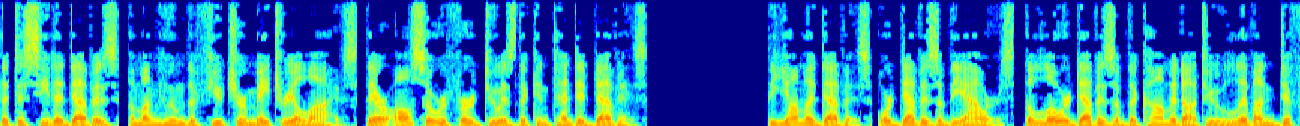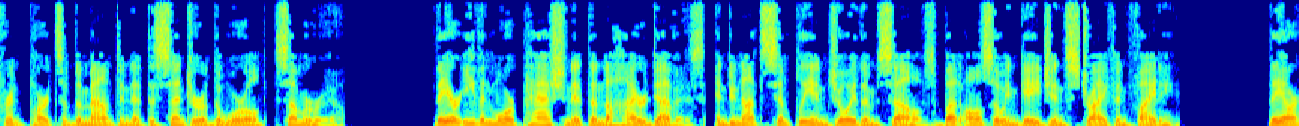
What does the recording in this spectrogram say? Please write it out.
the Tusita Devas, among whom the future Maitreya lives they are also referred to as the contented Devas. The Yama Devas or Devas of the Hours, the lower Devas of the Kamadhatu live on different parts of the mountain at the center of the world, Sumeru. They are even more passionate than the higher Devas, and do not simply enjoy themselves but also engage in strife and fighting. They are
